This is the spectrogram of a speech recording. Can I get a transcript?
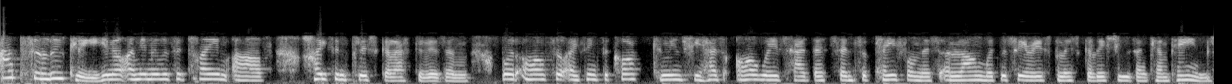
Absolutely. You know, I mean, it was a time of heightened political activism, but also I think the Cork community has always had that sense of playfulness along with the serious political issues and campaigns.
